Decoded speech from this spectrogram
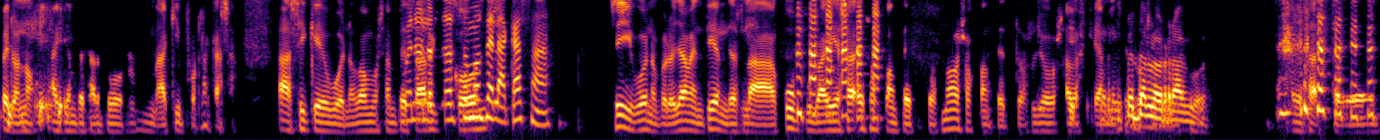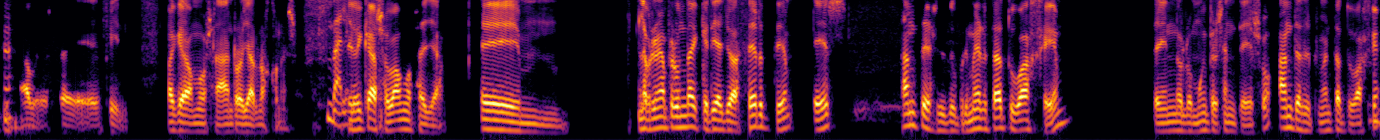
pero no, hay que empezar por aquí, por la casa. Así que bueno, vamos a empezar. Bueno, los dos somos de la casa. Sí, bueno, pero ya me entiendes, la cúpula y esos conceptos, ¿no? Esos conceptos. Yo sabes que a mí. Respetan los rangos. Exacto, eh, en fin, ¿para qué vamos a enrollarnos con eso? Vale. En el caso, vamos allá. Em, la primera pregunta que quería yo hacerte es antes de tu primer tatuaje, teniéndolo muy presente eso, antes del primer tatuaje,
